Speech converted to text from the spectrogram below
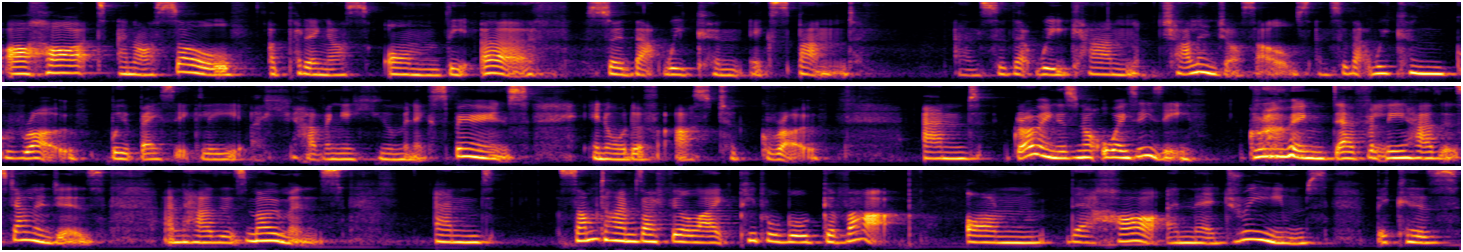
Our heart and our soul are putting us on the earth so that we can expand and so that we can challenge ourselves and so that we can grow. We're basically having a human experience in order for us to grow. And growing is not always easy. Growing definitely has its challenges and has its moments. And sometimes I feel like people will give up on their heart and their dreams because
